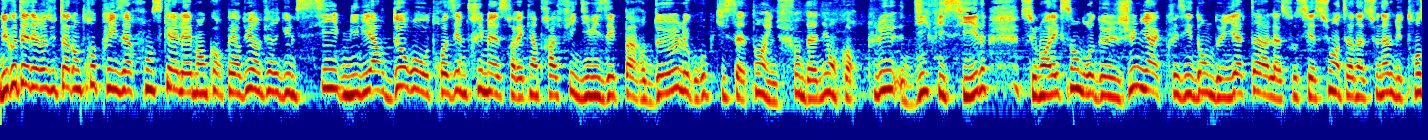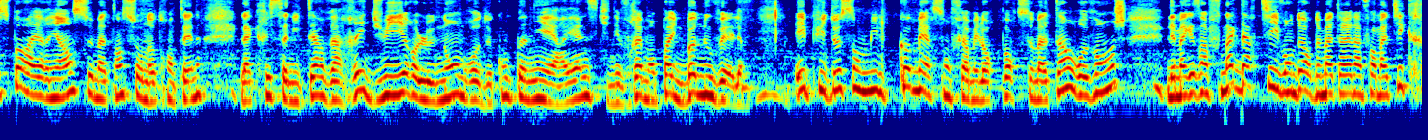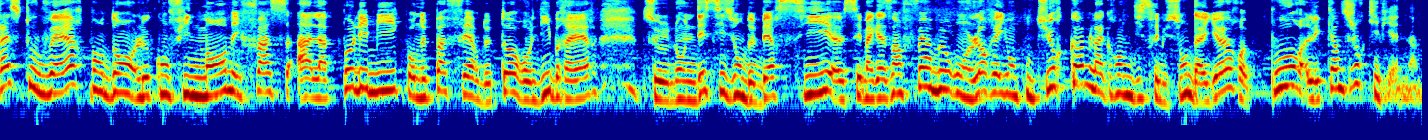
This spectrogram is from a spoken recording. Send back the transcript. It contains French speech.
Du côté des résultats d'entreprise, Air France KLM a encore perdu 1,6 milliard d'euros au troisième trimestre avec un trafic divisé par deux. Le groupe qui s'attend à une fin d'année encore plus difficile. Selon Alexandre de Juniac, président de IATA, l'association internationale du transport aérien, ce matin sur notre antenne, la crise sanitaire va réduire le nombre de compagnies aériennes, ce qui n'est vraiment pas une bonne nouvelle. Et puis 200 000 commerces ont fermé leurs portes ce matin. En revanche, les magasins Fnac Darty, vendeurs de matériel informatique, restent ouverts pendant le confinement, mais face à la polémique pour ne pas faire de tort aux libraires, selon une décision de Bercy, euh, ces magasins fermeront leurs rayons culture comme la grande distribution d'ailleurs pour les 15 jours qui viennent.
